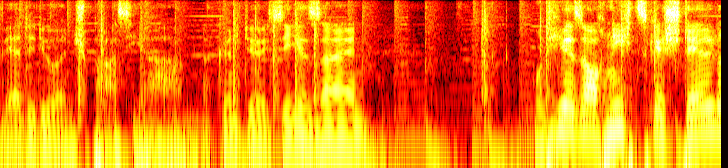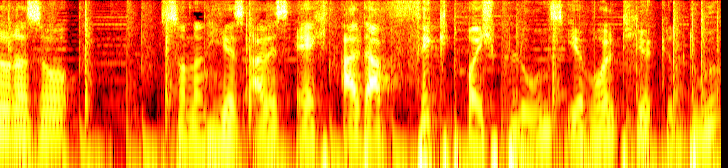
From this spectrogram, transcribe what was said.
werdet ihr einen Spaß hier haben. Da könnt ihr euch sicher sein. Und hier ist auch nichts gestellt oder so, sondern hier ist alles echt. Alter, fickt euch Bloons, ihr wollt hier durch?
